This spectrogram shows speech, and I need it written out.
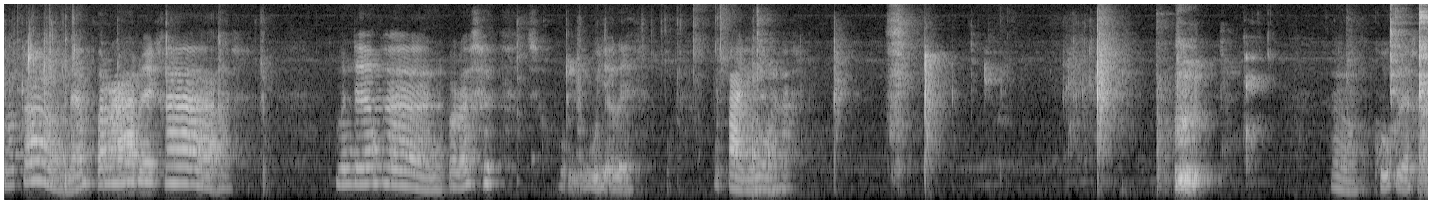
แล้วก็น้ำปลาด้วยค่ะเหมือนเดิมค่ะน้ำปลาร้าโอ้โหเยอะเลยน้ำปลานิดนึงนะคะอ้าวคลุกเลยค่ะ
